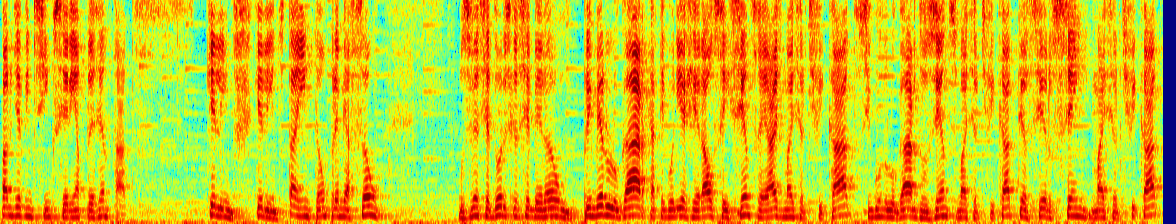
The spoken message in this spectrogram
para o dia 25 serem apresentados. Que lindo, que lindo. Tá aí então, premiação os vencedores receberão, primeiro lugar, categoria geral, 600 reais mais certificado. Segundo lugar, 200 mais certificado. Terceiro, 100 mais certificado.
